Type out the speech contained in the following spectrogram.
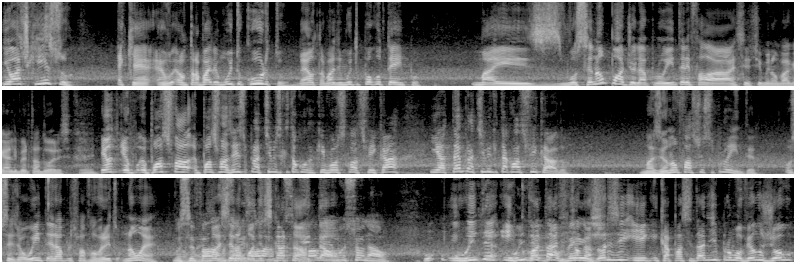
E eu acho que isso é que é, um trabalho muito curto, né? Um trabalho de muito pouco tempo. Mas você não pode olhar para o Inter e falar, ah, esse time não vai ganhar Libertadores. Eu, eu, eu posso falar- eu posso fazer isso para times que, tão, que vão se classificar e até para time que está classificado. Mas eu não faço isso para o Inter. Ou seja, o Inter é o principal favorito? Não é. Você mas, fala, mas você não pode fala- descartar. Você fala Então, emocional. O, o Inter, em o Inter qualidade talvez, de jogadores e, e capacidade de promover um jogo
